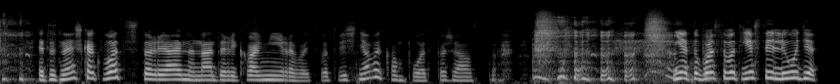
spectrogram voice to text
Это знаешь, как вот что реально надо рекламировать. Вот вишневый компот, пожалуйста. Нет, ну просто вот если люди,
